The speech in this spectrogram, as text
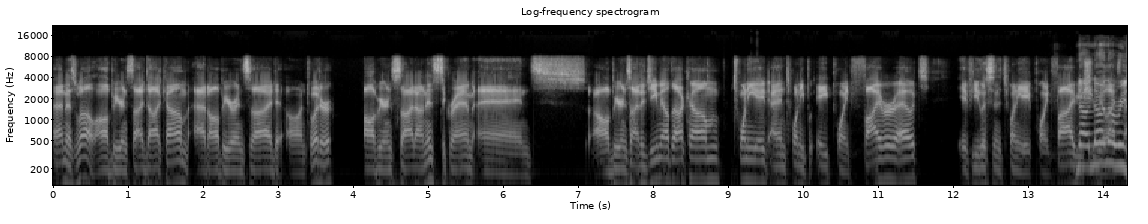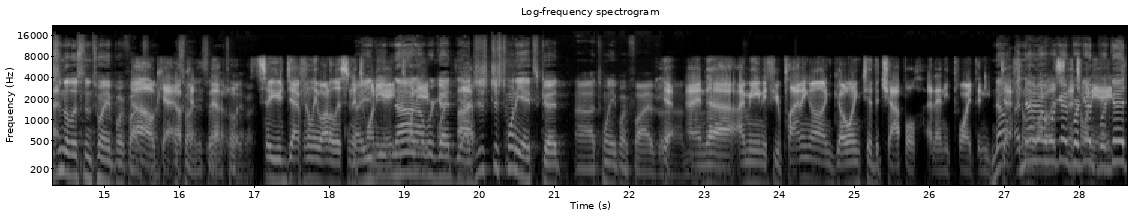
and as well, allbeerinside.com, at allbeerinside on Twitter, allbeerinside on Instagram, and allbeerinside at gmail.com. 28 and 28.5 are out. If you listen to 28.5, you No, no, no reason that. to listen to 28.5. Oh, okay, That's okay. fine. That's, No, that's totally fine. So you definitely want to listen to No, you- 28 no, no, we're good. Yeah, just just 28's good. Uh, 28.5. Yeah, um, and uh, I mean, if you're planning on going to the chapel at any point, then you no, definitely no, no, want to we're good. We're good. We're good.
